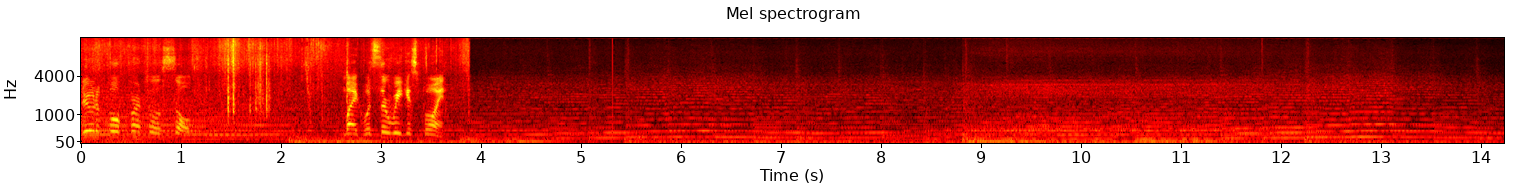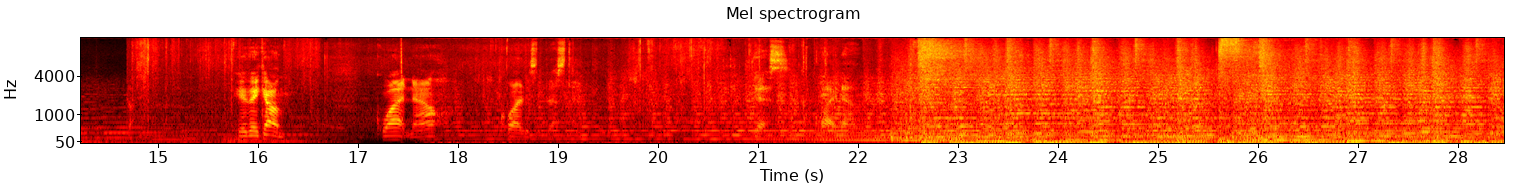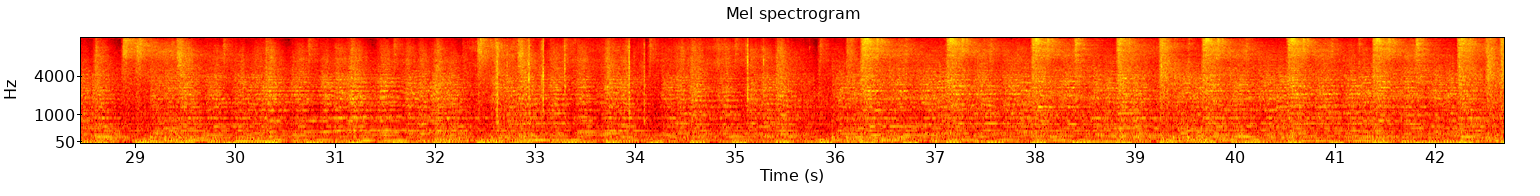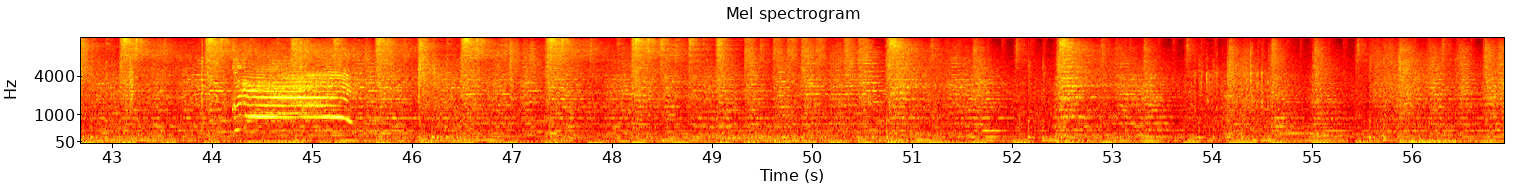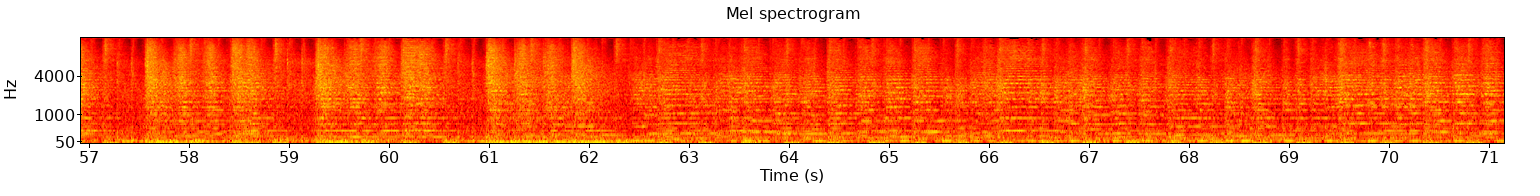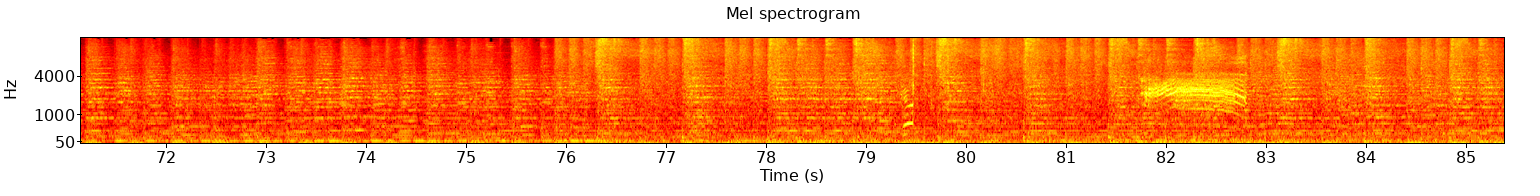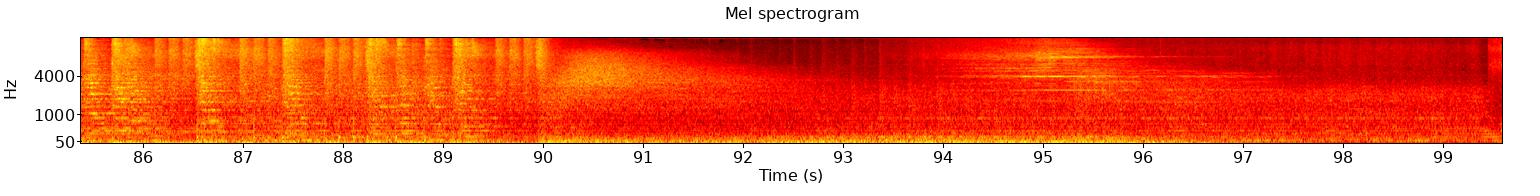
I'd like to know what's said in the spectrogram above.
We're doing a full frontal assault. Mike, what's their weakest point? Here they come. Quiet now. Quiet is the best thing. Yes, quiet now.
